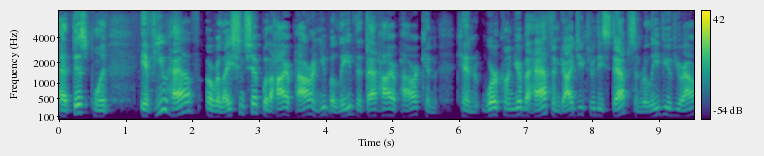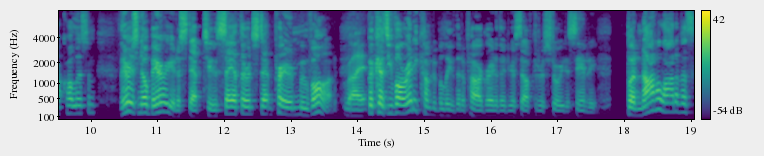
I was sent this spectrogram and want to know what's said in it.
at this point, if you have a relationship with a higher power and you believe that that higher power can can work on your behalf and guide you through these steps and relieve you of your alcoholism, there is no barrier to step two. Say a third step prayer and move on. Right. Because you've already come to believe that a power greater than yourself could restore you to sanity. But not a lot of us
